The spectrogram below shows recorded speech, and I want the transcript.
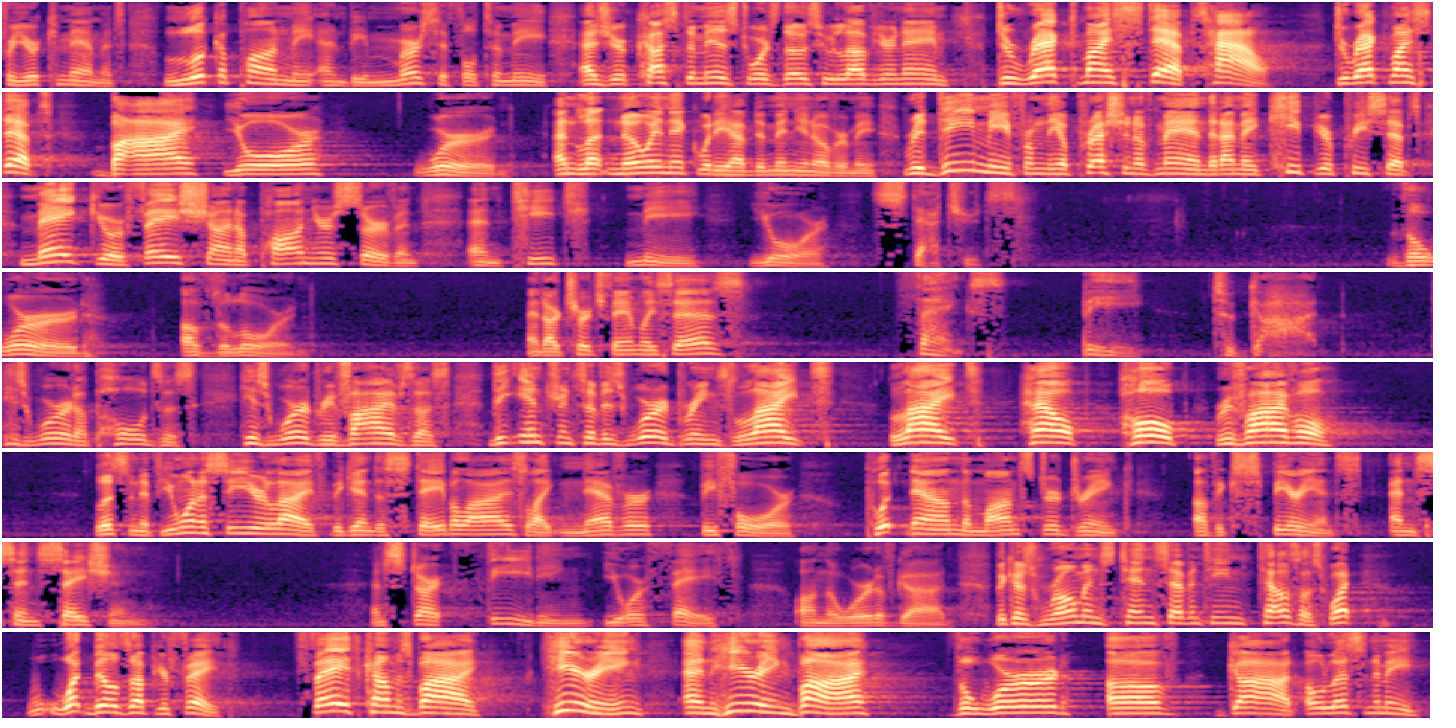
for your commandments. Look upon me and be merciful to me, as your custom is towards those who love your name. Direct my steps. How? Direct my steps by your word. And let no iniquity have dominion over me. Redeem me from the oppression of man, that I may keep your precepts. Make your face shine upon your servant, and teach me your statutes. The word of the Lord. And our church family says, Thanks be to God. His word upholds us, His word revives us. The entrance of His word brings light, light, help, hope, revival. Listen, if you want to see your life begin to stabilize like never before, put down the monster drink of experience and sensation and start feeding your faith on the Word of God. Because Romans 10 17 tells us what, what builds up your faith? Faith comes by hearing, and hearing by the Word of God. Oh, listen to me.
